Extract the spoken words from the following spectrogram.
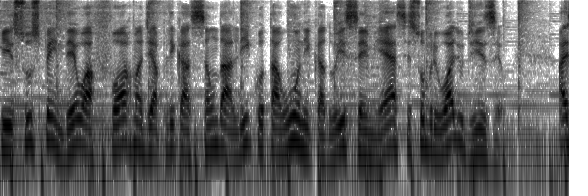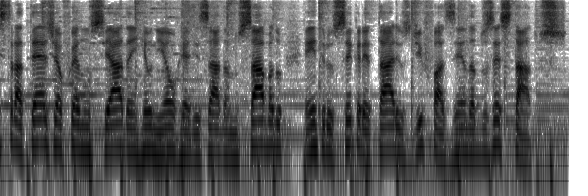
que suspendeu a forma de aplicação da alíquota única do ICMS sobre o óleo diesel. A estratégia foi anunciada em reunião realizada no sábado entre os secretários de Fazenda dos estados.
